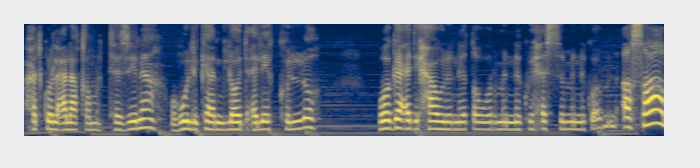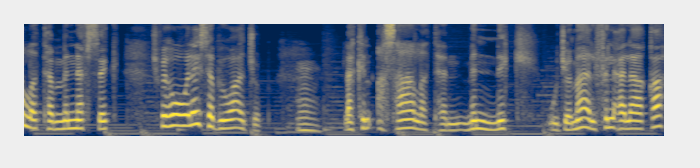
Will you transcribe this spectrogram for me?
وحتكون العلاقة متزنة وهو اللي كان اللود عليك كله هو قاعد يحاول إنه يطور منك ويحسن منك ومن أصالة من نفسك شوفي هو ليس بواجب. لكن أصالة منك وجمال في العلاقة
